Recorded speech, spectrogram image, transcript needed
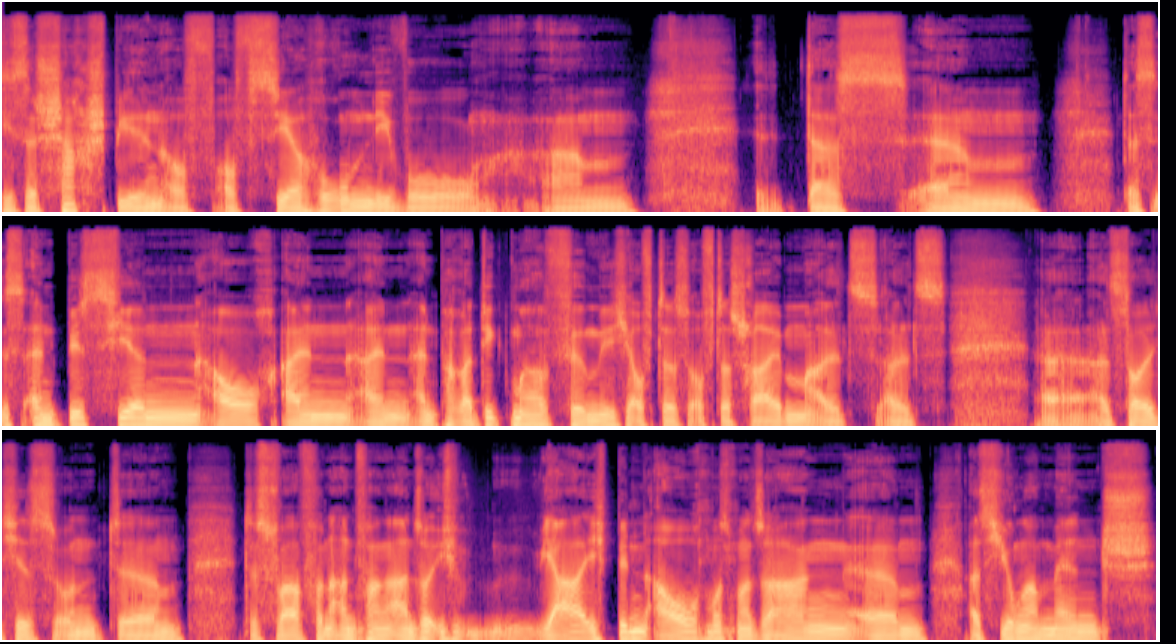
dieses Schachspielen auf, auf sehr hohem Niveau, ähm, das, ähm, das ist ein bisschen auch ein, ein, ein Paradigma für mich auf das, auf das Schreiben als, als, äh, als solches. Und ähm, das war von Anfang an so. Ich, ja, ich bin auch, muss man sagen, ähm, als junger Mensch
